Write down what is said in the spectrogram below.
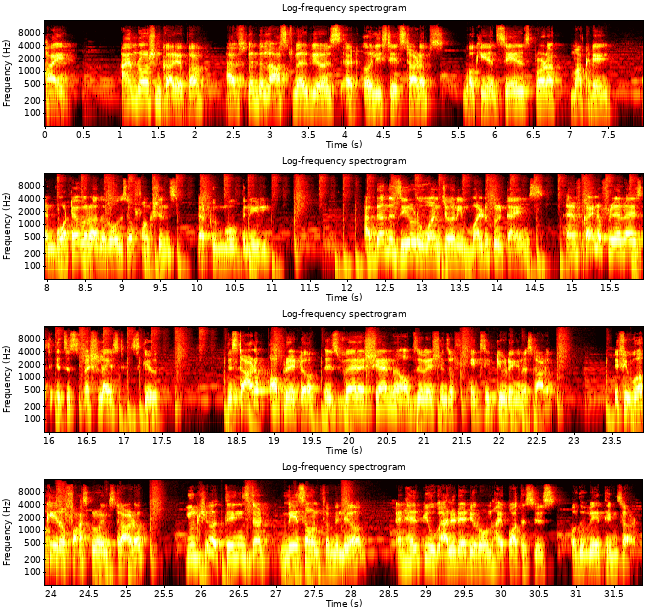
Hi, I'm Roshan Cariappa. I've spent the last 12 years at early stage startups working in sales, product, marketing, and whatever other roles or functions that could move the needle. I've done the zero to one journey multiple times and I've kind of realized it's a specialized skill. The startup operator is where I share my observations of executing in a startup. If you're working in a fast growing startup, you'll hear things that may sound familiar and help you validate your own hypothesis of the way things are.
